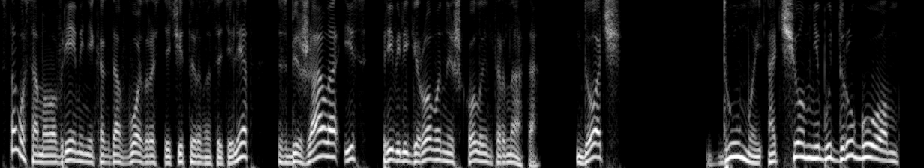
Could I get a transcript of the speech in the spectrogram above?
с того самого времени, когда в возрасте 14 лет сбежала из привилегированной школы-интерната. Дочь «Думай о чем-нибудь другом»,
